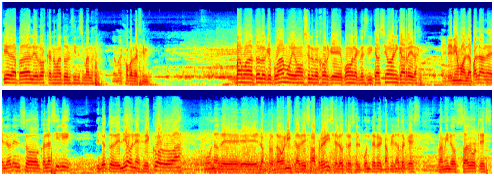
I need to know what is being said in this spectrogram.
queda para darle rosca nomás todo el fin de semana. Lo mejor para el fin. Vamos a dar todo lo que podamos y vamos a hacer lo mejor que podamos en la clasificación y carrera. Ahí teníamos la palabra de Lorenzo Colasili, piloto de Leones de Córdoba, uno de eh, los protagonistas de esa provincia, el otro es el puntero del campeonato que es Ramiro Sago, que es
